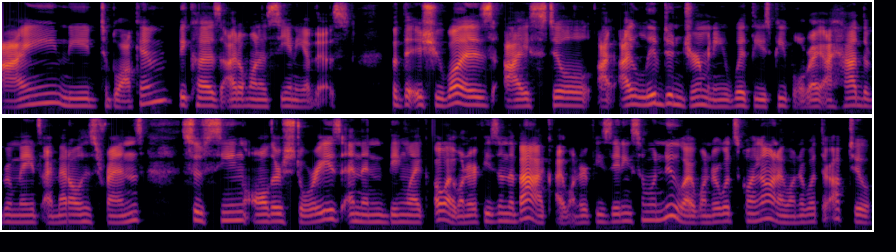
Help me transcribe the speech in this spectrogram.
I need to block him because I don't want to see any of this. But the issue was, I still I, I lived in Germany with these people, right? I had the roommates, I met all his friends. So seeing all their stories and then being like, oh, I wonder if he's in the back. I wonder if he's dating someone new. I wonder what's going on. I wonder what they're up to.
